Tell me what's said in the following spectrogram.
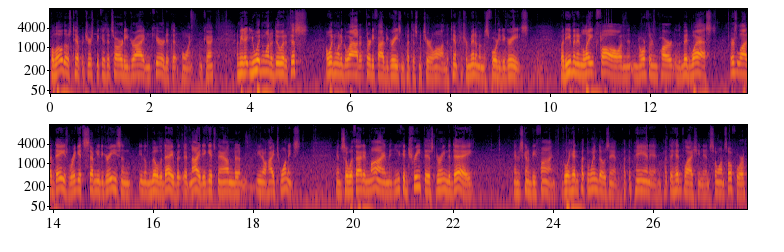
below those temperatures because it's already dried and cured at that point. Okay? I mean, you wouldn't want to do it at this. I wouldn't want to go out at 35 degrees and put this material on. The temperature minimum is 40 degrees. But even in late fall in the northern part of the Midwest, there's a lot of days where it gets 70 degrees in you know the middle of the day, but at night it gets down to you know high 20s. And so with that in mind, you could treat this during the day and it's going to be fine. Go ahead and put the windows in, put the pan in, put the head flashing in, so on and so forth.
